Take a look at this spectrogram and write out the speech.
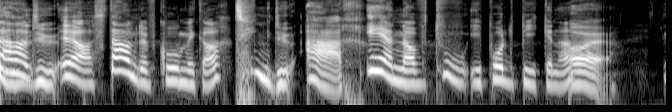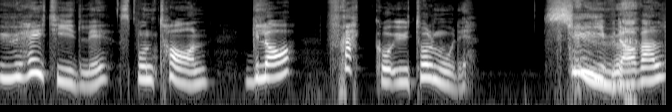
Stand- du Ja, standup-komiker. Ting du er. Én av to i Podpikene. Uhøytidelig, spontan, glad, frekk og utålmodig. Skriv da vel.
